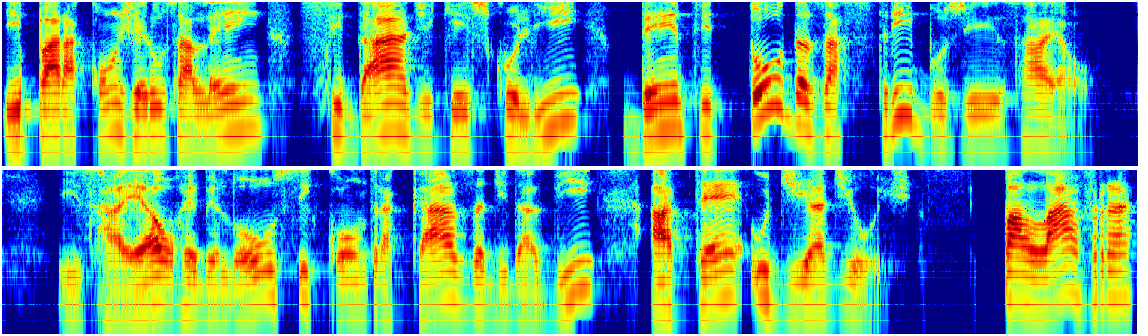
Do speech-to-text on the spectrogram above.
e para com Jerusalém, cidade que escolhi dentre todas as tribos de Israel. Israel rebelou-se contra a casa de Davi até o dia de hoje. Palavra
